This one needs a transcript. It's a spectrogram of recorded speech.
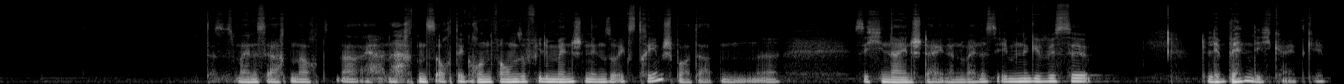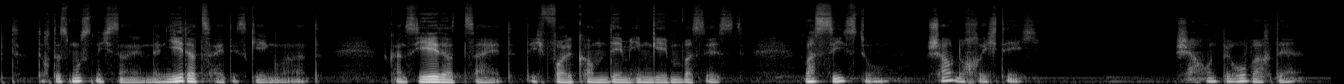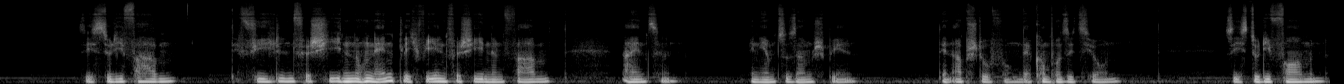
Das ist meines Erachtens auch, Erachtens auch der Grund, warum so viele Menschen in so Extremsportarten äh, sich hineinsteigern, weil es eben eine gewisse Lebendigkeit gibt. Doch das muss nicht sein, denn jederzeit ist Gegenwart. Du kannst jederzeit dich vollkommen dem hingeben, was ist. Was siehst du? Schau doch richtig. Schau und beobachte. Siehst du die Farben? die vielen verschiedenen, unendlich vielen verschiedenen Farben einzeln in ihrem Zusammenspiel, den Abstufungen der Komposition. Siehst du die Formen,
